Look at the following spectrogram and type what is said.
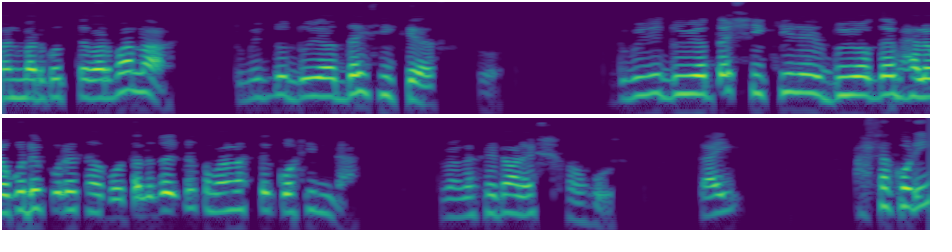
মান বার করতে পারবা না? তুমি তো দুই অধ্যায় শিখে আসছো। তুমি যদি দুই অধ্যায় শিখে দুই অধ্যায় ভালো করে পড়ে থাকো, তাহলে তো এটা তোমার কাছে কঠিন না। তোমার কাছে এটা অনেক সহজ। তাই আশা করি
